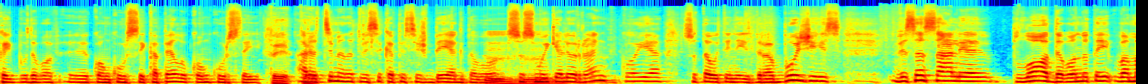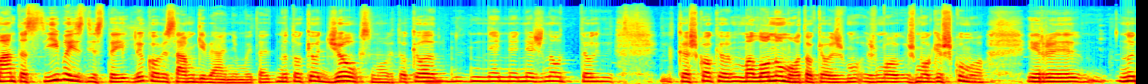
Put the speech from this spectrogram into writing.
kai būdavo e, konkursai, kapelų konkursai. Taip, taip. Ar atsimenat, visi kapis išbėgdavo mm -hmm. su smuikeliu rankoje, su tautiniais drabužiais visa salė plodavo, nu tai va man tas įvaizdis tai liko visam gyvenimui, tai, nu tokio džiaugsmo, tokio, ne, ne, nežinau, to, kažkokio malonumo, tokio žmo, žmogiškumo. Ir, nu,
